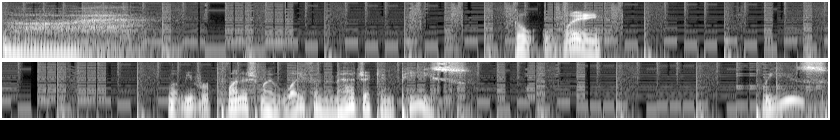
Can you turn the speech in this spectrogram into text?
Go away. Let me replenish my life and magic in peace. Please?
